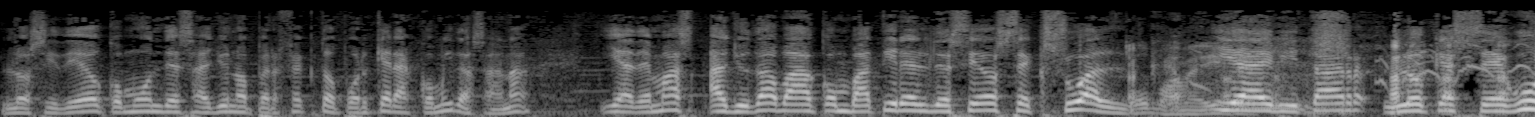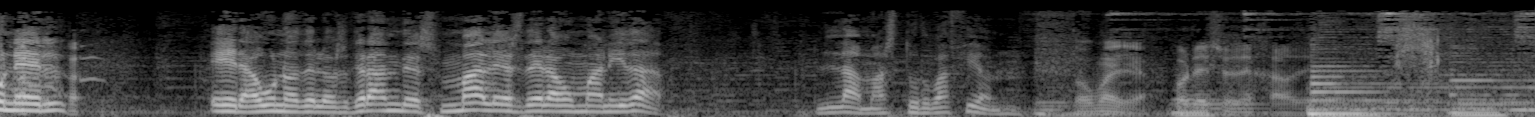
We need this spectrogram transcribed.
los ideó como un desayuno perfecto porque era comida sana y además ayudaba a combatir el deseo sexual Toma. y a evitar lo que según él era uno de los grandes males de la humanidad, la masturbación. Toma ya. Por eso he dejado de...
